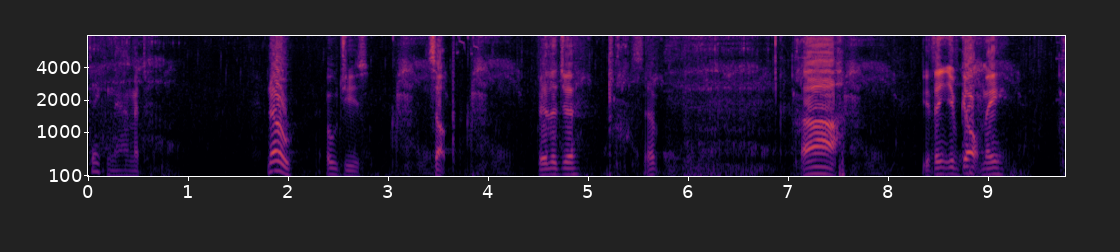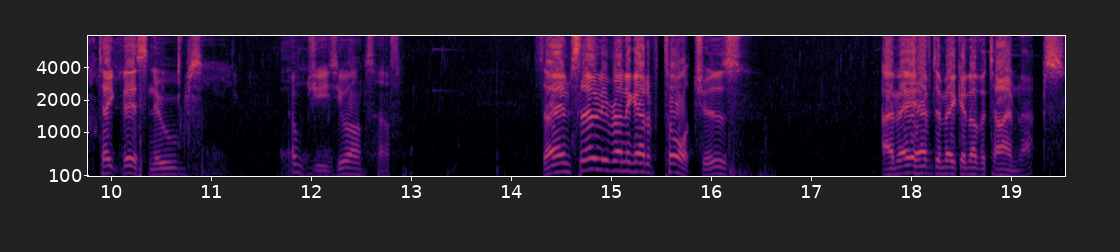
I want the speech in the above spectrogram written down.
Damn it. No! Oh jeez. Sup. Villager. Sup. Ah! You think you've got me? Take this, noobs. Oh jeez, you are tough. So I am slowly running out of torches. I may have to make another time lapse.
